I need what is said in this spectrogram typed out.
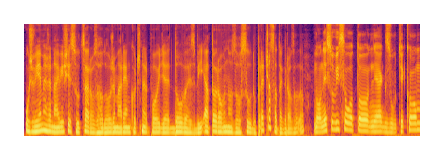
Už vieme, že najvyšší súdca rozhodol, že Marian Kočner pôjde do väzby a to rovno zo súdu. Prečo sa tak rozhodol? No nesúviselo to nejak s útekom.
